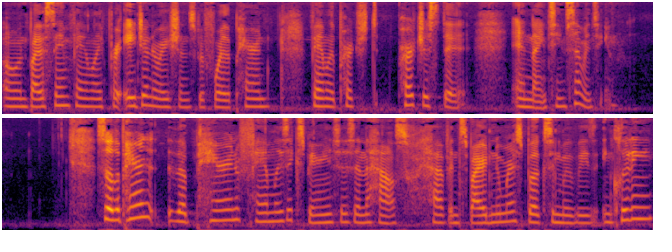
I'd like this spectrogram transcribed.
owned by the same family for eight generations before the parent family purchased purchased it in 1917. So the parent the parent family's experiences in the house have inspired numerous books and movies, including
